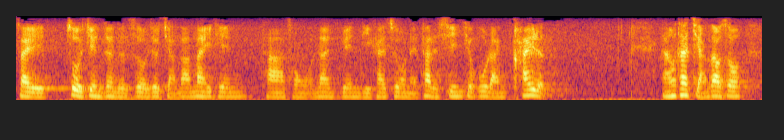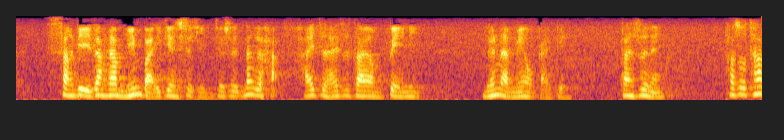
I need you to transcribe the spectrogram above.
在做见证的时候，就讲到那一天他从我那边离开之后呢，他的心就忽然开了。然后他讲到说，上帝让他明白一件事情，就是那个孩孩子还是照样悖逆，仍然没有改变。但是呢，他说他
